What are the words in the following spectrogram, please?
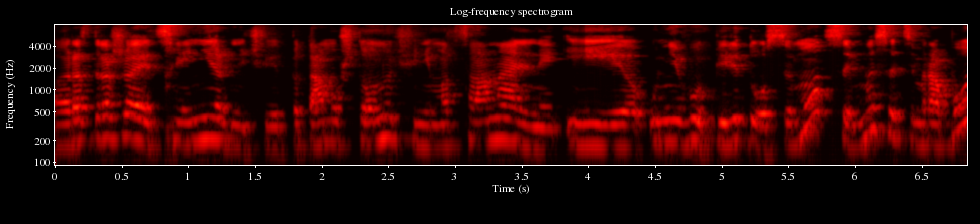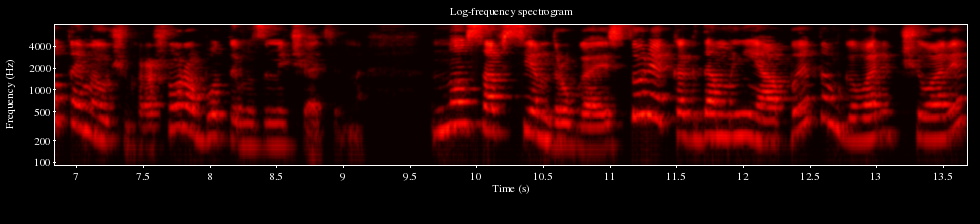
раздражается и нервничает, потому что он очень эмоциональный, и у него передоз эмоций, мы с этим работаем, и очень хорошо работаем, и замечательно. Но совсем другая история, когда мне об этом говорит человек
